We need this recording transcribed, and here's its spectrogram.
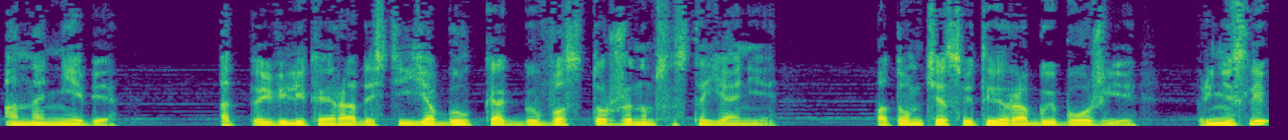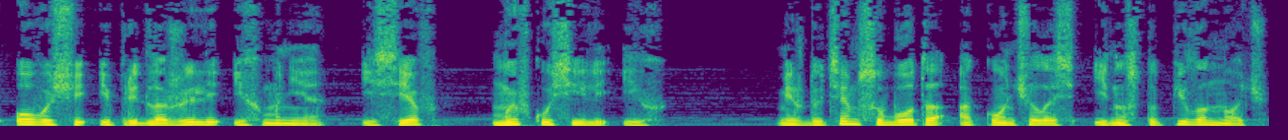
а на небе. От той великой радости я был как бы в восторженном состоянии – Потом те святые рабы Божьи принесли овощи и предложили их мне, и, сев, мы вкусили их. Между тем суббота окончилась, и наступила ночь.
